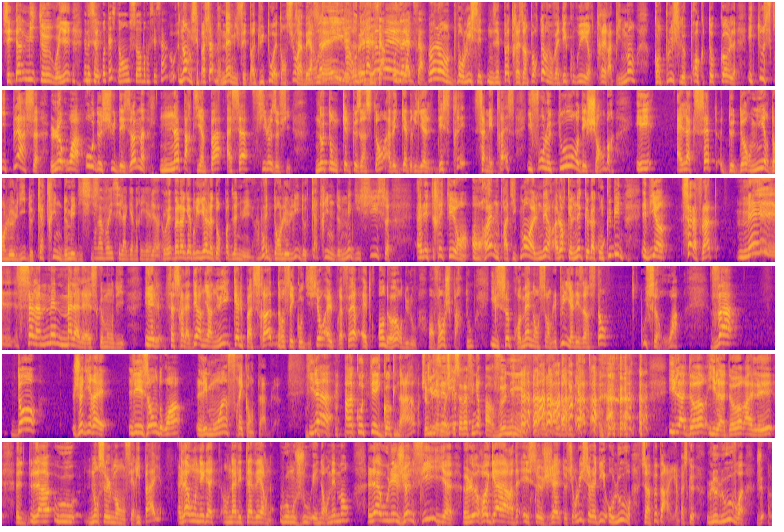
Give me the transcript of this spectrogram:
c'est un miteux, vous voyez. Non, mais c'est un protestant, sobre, c'est ça? Non, mais c'est pas ça. Mais même, il fait pas du tout attention à Bernet. Ah, au-delà de ça. au-delà de ça. Non, non, pour lui, ce n'est pas très important. on va découvrir très rapidement qu'en plus, le protocole et tout ce qui place le roi au-dessus des hommes n'appartient pas à sa philosophie. Notons quelques instants avec Gabrielle d'Estrée, sa maîtresse. Ils font le tour des chambres et elle accepte de dormir dans le lit de Catherine de Médicis. On la voit ici, la Gabrielle. Eh ben, la Gabrielle, elle dort pas de la nuit. Ah Être dans le lit de Catherine de Médicis, elle est traitée en, reine pratiquement, alors qu'elle n'est que la concubine. Eh bien, ça la flatte, mais ça la met mal à l'aise, comme on dit. Et ça sera la dernière nuit qu'elle passera dans ces conditions. Elle préfère être en dehors du Louvre. En revanche, partout, ils se promènent ensemble. Et puis, il y a des instants où ce roi va dans, je dirais, les endroits les moins fréquentables. Il a un côté goguenard. Je me disais, est-ce que ça va finir par venir quand on parle d'Henri IV Il adore, il adore aller euh, là où non seulement on fait ripaille, là où on, est, on a les tavernes où on joue énormément, là où les jeunes filles le regardent et se jettent sur lui. Cela dit, au Louvre, c'est un peu pareil, hein, parce que le Louvre,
